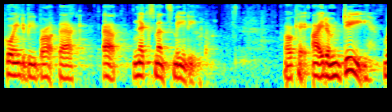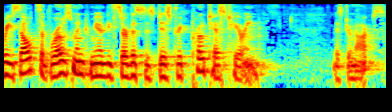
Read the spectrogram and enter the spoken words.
going to be brought back at next month's meeting. Okay, item D, results of Rosamond Community Services District protest hearing. Mr. Knox?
